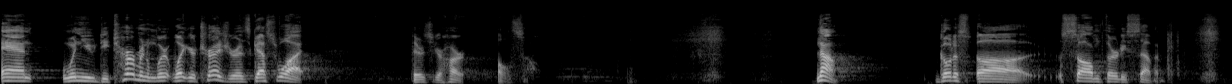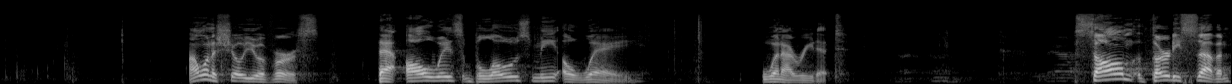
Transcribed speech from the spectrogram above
And when you determine what your treasure is, guess what? There's your heart also. Now, go to uh, Psalm 37. I want to show you a verse that always blows me away when I read it. Psalm 37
